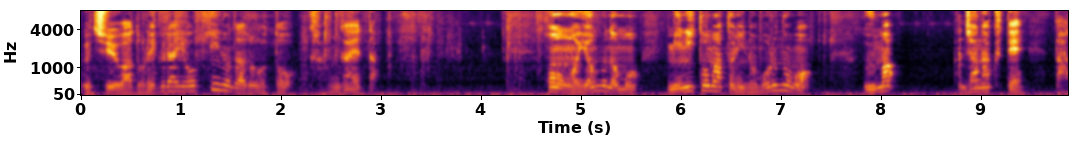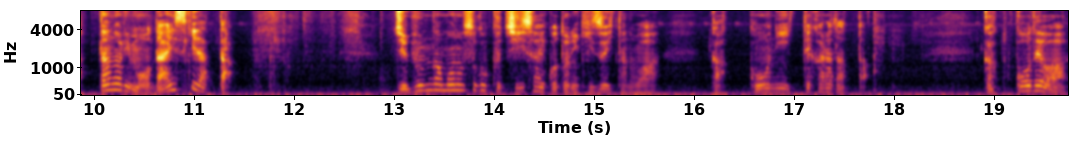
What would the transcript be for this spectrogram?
宇宙はどれぐらい大きいのだろうと考えた。本を読むのも、ミニトマトに登るのも、馬、じゃなくて、バッタ乗りも大好きだった。自分がものすごく小さいことに気づいたのは、学校に行ってからだった。学校では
